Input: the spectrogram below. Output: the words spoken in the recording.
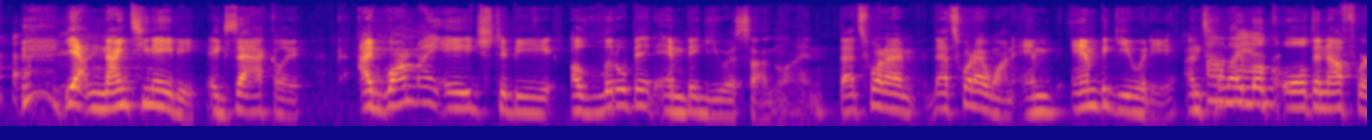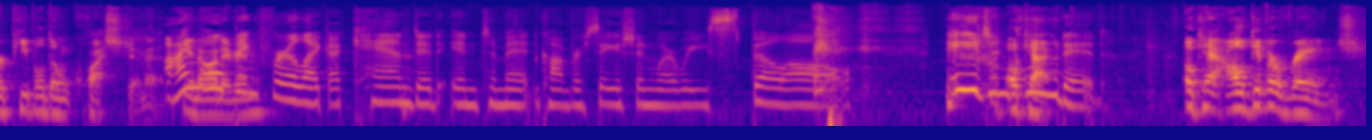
yeah, 1980. Exactly. I want my age to be a little bit ambiguous online. That's what I'm. That's what I want. Am- ambiguity until Oh, I look old enough where people don't question it. I'm you know hoping what I mean? for like a candid, intimate conversation where we spill all, age included. Okay, I'll give a range.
